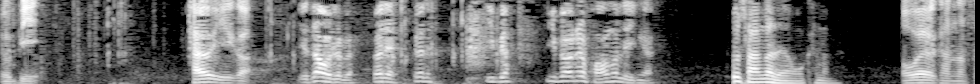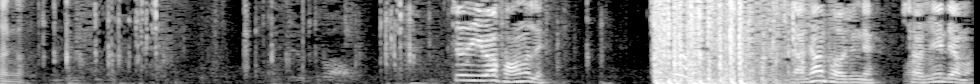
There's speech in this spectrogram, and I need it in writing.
牛逼，还有一个，也在我这边，快点快点，一标一标，这房子里应该就三个人，我看到没？我也看到三个，这是一标房子里，两枪头，兄弟，小心一点嘛。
